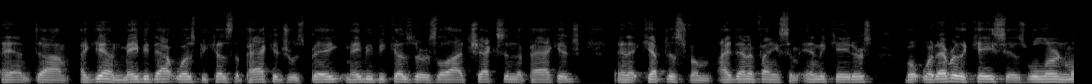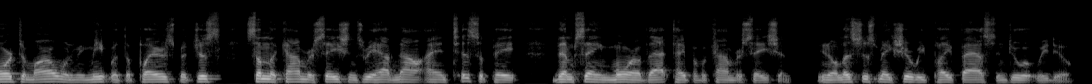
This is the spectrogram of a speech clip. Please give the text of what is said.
and um, again, maybe that was because the package was big, maybe because there was a lot of checks in the package and it kept us from identifying some indicators. But whatever the case is, we'll learn more tomorrow when we meet with the players. But just some of the conversations we have now, I anticipate them saying more of that type of a conversation. You know, let's just make sure we play fast and do what we do.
